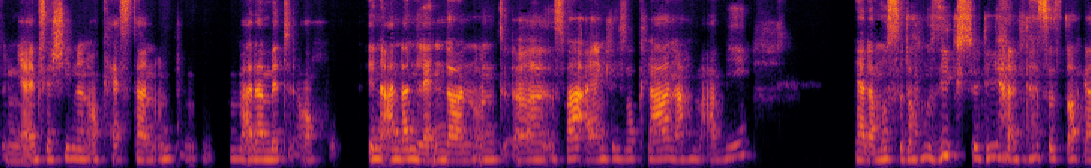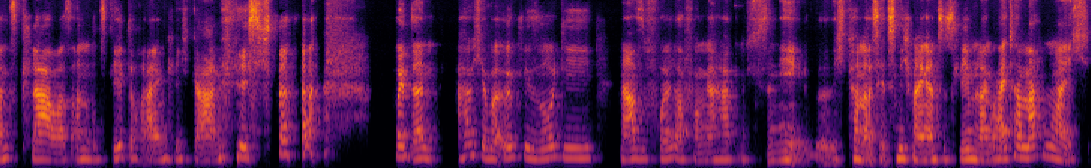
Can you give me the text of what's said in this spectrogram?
in, ja, in verschiedenen Orchestern und war damit auch in anderen Ländern. Und äh, es war eigentlich so klar nach dem Abi, ja, da musst du doch Musik studieren, das ist doch ganz klar, was anderes geht doch eigentlich gar nicht. und dann habe ich aber irgendwie so die Nase voll davon gehabt. Und ich so, nee, ich kann das jetzt nicht mein ganzes Leben lang weitermachen, weil ich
